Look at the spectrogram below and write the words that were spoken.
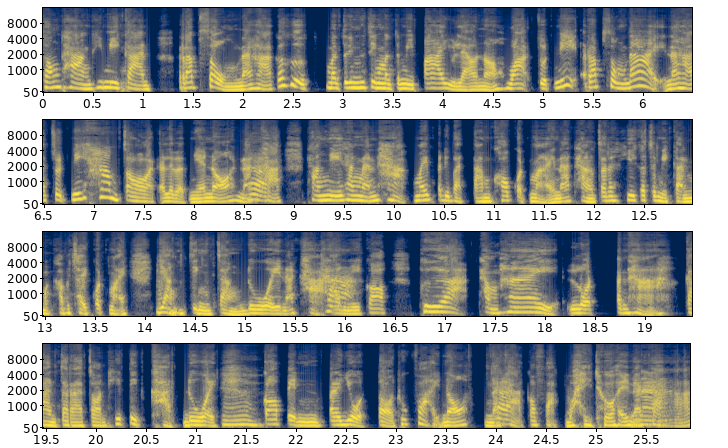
ช่องทางที่มีการรับส่งนะคะ ก็คือมันจะจริงๆมันจะมีป้ายอยู่แล้วเนาะว่า จุดนี้รับส่งได้นะคะ จุดนี้ห้ามจอดอะไรแบบเนี้ยเนาะนะคะค่ะทั้งนี้ทั้งนั้นหากไม่ปฏิบัติตามข้อกฎหมายนะ ทางเจ้าหน้าที่ก็จะมีการบังคับใช้กฎหมายอย่างจริงจังด้วยนะคะค่ะอันนี้ก็เพื่อทำให้ลด ปัญหาการจราจรที่ติดขัดด้วยอืมก็เป็นประโยชน์ต่อทุกฝ่ายเนาะนะคะค่ะก็ฝากไว้ด้วยนะคะนะ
